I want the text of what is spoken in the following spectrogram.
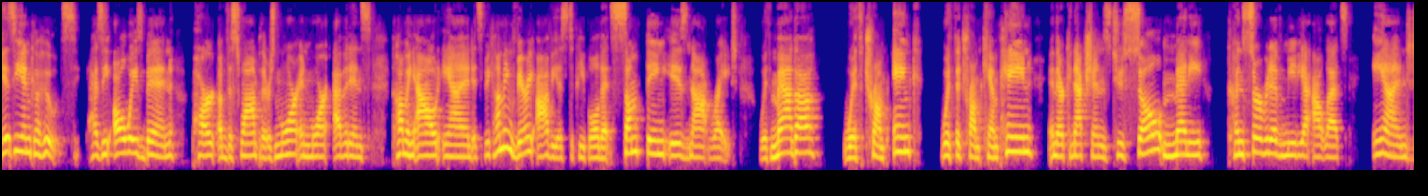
Is he in cahoots? Has he always been part of the swamp. There's more and more evidence coming out, and it's becoming very obvious to people that something is not right with MAGA, with Trump Inc., with the Trump campaign, and their connections to so many conservative media outlets and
